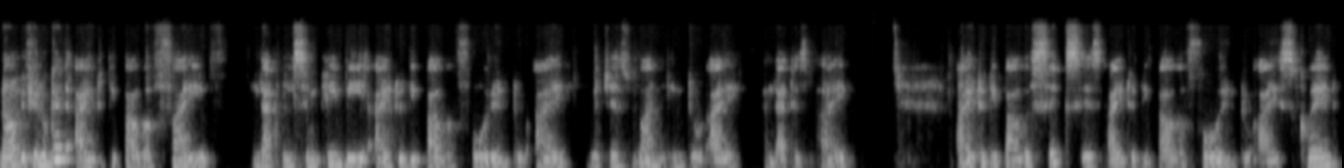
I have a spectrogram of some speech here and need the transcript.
Now, if you look at i to the power 5, that will simply be i to the power 4 into i, which is 1 into i, and that is i i to the power 6 is i to the power 4 into i squared,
